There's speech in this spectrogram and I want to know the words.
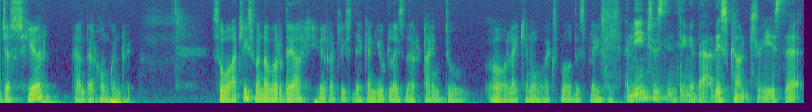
just here and their home country. So at least whenever they are here, at least they can utilize their time to, uh, like you know, explore these places. And the interesting thing about this country is that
